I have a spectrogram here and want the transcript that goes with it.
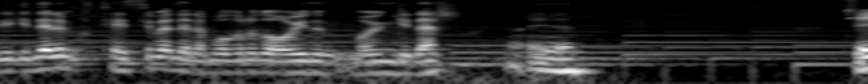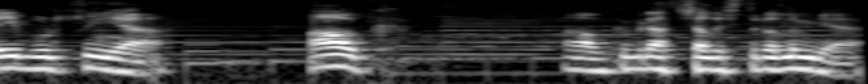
Gide- Gidelim teslim edelim olur da oyun, oyun gider. Aynen. Şey vursun ya. Halk. Halkı biraz çalıştıralım ya.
